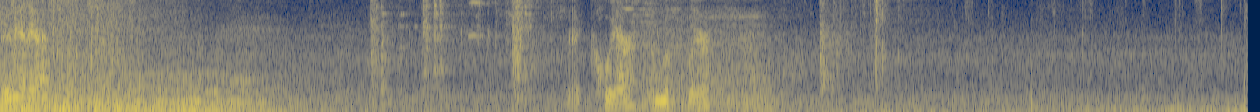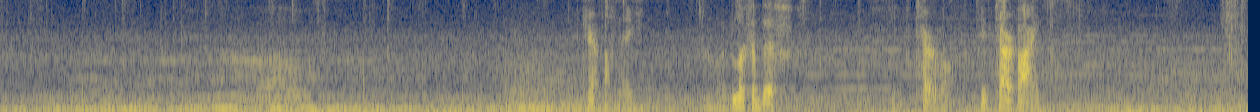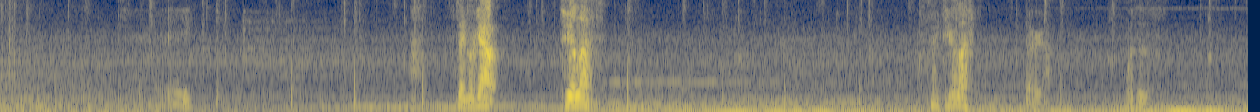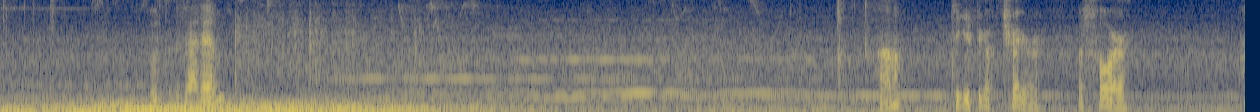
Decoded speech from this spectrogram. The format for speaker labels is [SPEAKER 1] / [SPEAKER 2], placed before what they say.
[SPEAKER 1] Maybe in here? Okay, clear. It looks clear. Oh. Careful, Snake. Looks of this seems terrible. Seems terrifying. Okay. Snake, look out! To your left! Snake, to your left! There we go. What is... What, is that him? Huh? Take your finger off the trigger. What for?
